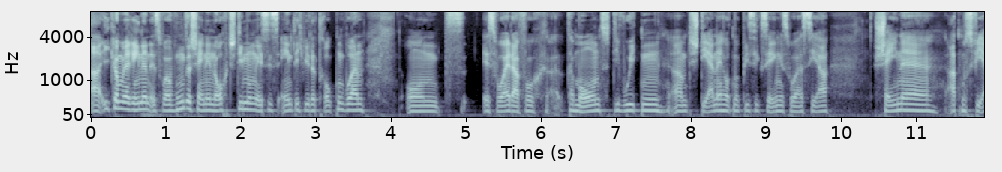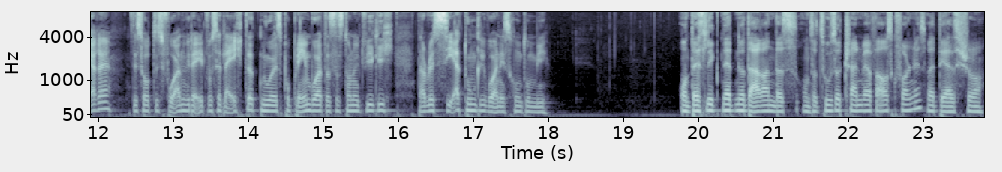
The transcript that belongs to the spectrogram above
Äh, ich kann mich erinnern, es war eine wunderschöne Nachtstimmung, es ist endlich wieder trocken geworden und es war halt einfach der Mond, die Wolken, ähm, die Sterne hat man ein bisschen gesehen, es war eine sehr schöne Atmosphäre. Das hat das Fahren wieder etwas erleichtert, nur das Problem war, dass es da nicht wirklich teilweise sehr dunkel geworden ist rund um mich. Und das liegt nicht nur daran, dass unser Zusatzscheinwerfer ausgefallen ist, weil der ist schon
